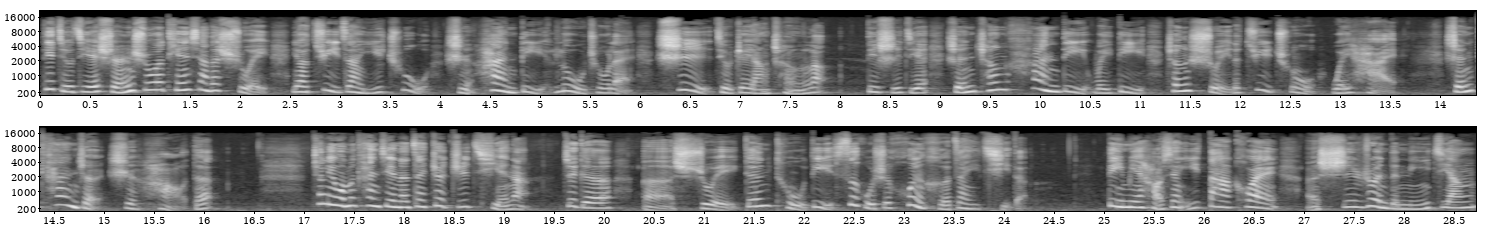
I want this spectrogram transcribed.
第九节，神说天下的水要聚在一处，使旱地露出来，事就这样成了。第十节，神称旱地为地，称水的聚处为海。神看着是好的。这里我们看见呢，在这之前呢、这个呃水跟土地似乎是混合在一起的。地面好像一大块呃湿润的泥浆。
